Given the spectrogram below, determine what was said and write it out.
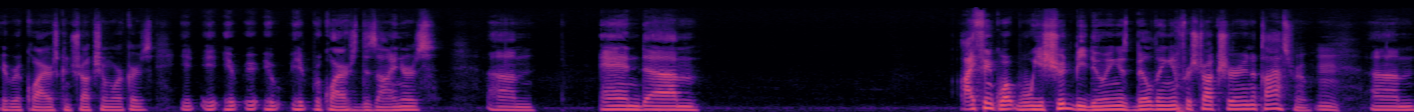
it requires construction workers, it it it, it, it requires designers, um, and um, I think what we should be doing is building infrastructure in a classroom, um,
